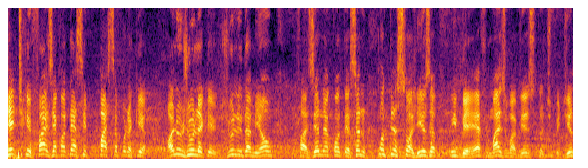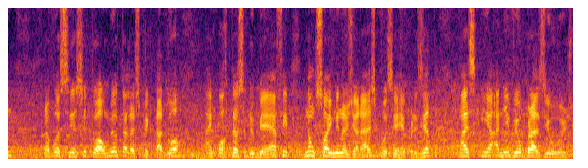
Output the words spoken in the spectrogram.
Gente que faz e acontece passa por aqui. Olha o Júlio aqui, Júlio Damião, fazendo e acontecendo. Contextualiza o IBF, mais uma vez estou te pedindo, para você situar o meu telespectador a importância do IBF, não só em Minas Gerais, que você representa, mas a nível Brasil hoje.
